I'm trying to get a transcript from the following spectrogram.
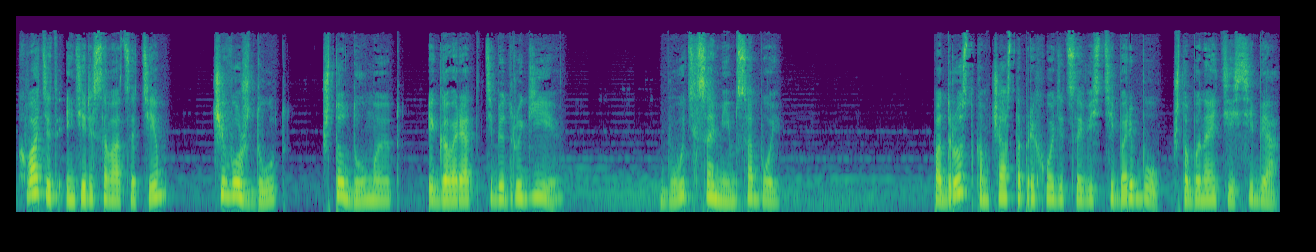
Хватит интересоваться тем, чего ждут, что думают и говорят тебе другие. Будь самим собой. Подросткам часто приходится вести борьбу, чтобы найти себя.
